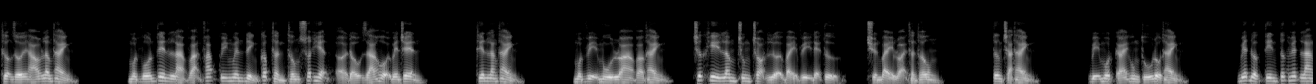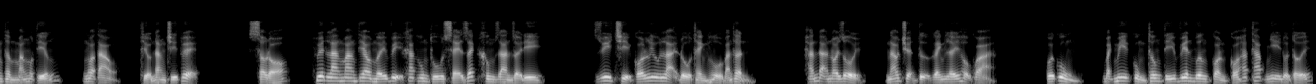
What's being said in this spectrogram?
Thượng giới áo lâm thành một vốn tên là vạn pháp quy nguyên đỉnh cấp thần thông xuất hiện ở đấu giá hội bên trên. Thiên lăng thành. Một vị mù loà vào thành, trước khi lâm trung chọn lựa bảy vị đệ tử, truyền bảy loại thần thông. Tương trả thành. Bị một cái hung thú đổ thành. Biết được tin tức huyết lang thầm mắng một tiếng, ngoa tạo, thiểu năng trí tuệ. Sau đó, huyết lang mang theo mấy vị khác hung thú xé rách không gian rời đi. Duy chỉ có lưu lại đổ thành hồ bán thần. Hắn đã nói rồi, náo chuyện tự gánh lấy hậu quả. Cuối cùng, bạch mi cùng thông tý viên vương còn có hát tháp nhi đổi tới.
